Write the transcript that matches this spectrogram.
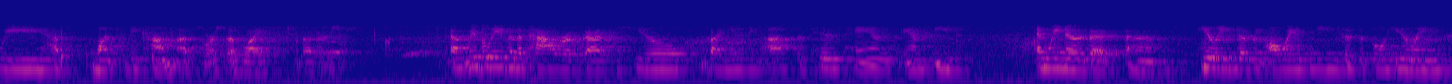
we have, want to become a source of life to others. Um, we believe in the power of God to heal by using us as His hands and feet, and we know that um, healing doesn't always mean physical healing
